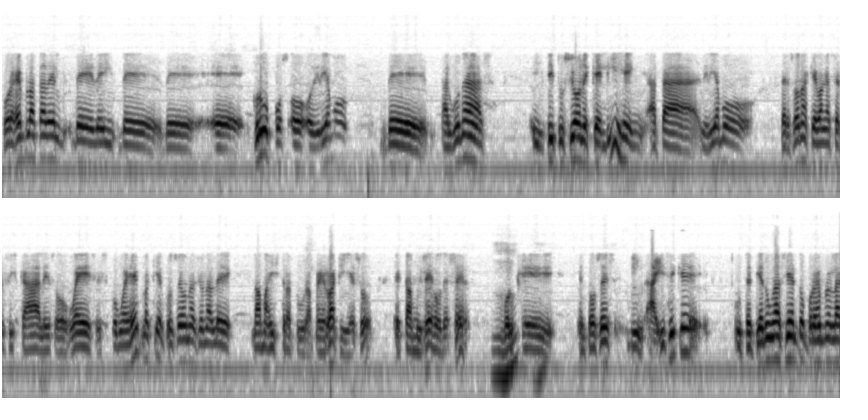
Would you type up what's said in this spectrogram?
por ejemplo, hasta del, de, de, de- de, eh, grupos, o, o diríamos de algunas instituciones que eligen hasta, diríamos, personas que van a ser fiscales o jueces, como ejemplo aquí el Consejo Nacional de la Magistratura, pero aquí eso está muy lejos de ser, porque entonces ahí sí que usted tiene un asiento, por ejemplo, en, la-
